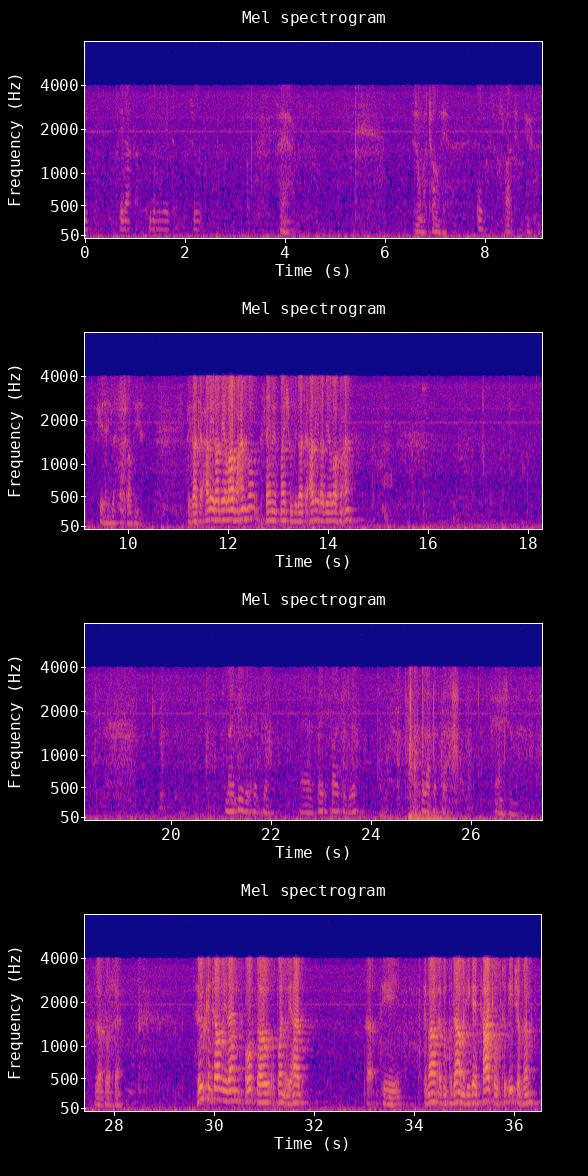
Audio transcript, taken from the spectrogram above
his Khilafah, 11 years of rule. Yeah. It's almost 12 years. Almost. Slightly, yeah. A few days left than 12 years. With regard to Ali radiallahu anhu, the same information with regard to Ali radiallahu anhu. 19th of Hijjah, uh, 35 Hijri. Khilafah started. Yeah, inshallah. Jazakallah khair. Who can tell me then, also, a point that we had, that the Imam Ibn Qudamah, he gave titles to each of them.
